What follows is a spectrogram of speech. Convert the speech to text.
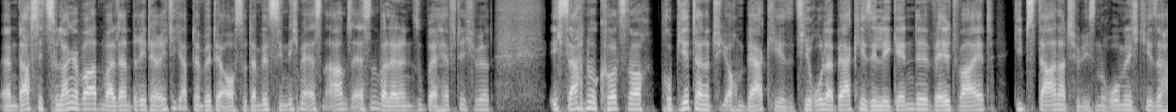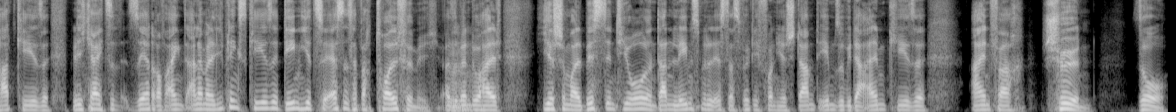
ähm, darfst nicht zu lange warten, weil dann dreht er richtig ab. Dann wird er auch so, dann willst du ihn nicht mehr essen, abends essen, weil er dann super heftig wird. Ich sag nur kurz noch, probiert da natürlich auch einen Bergkäse. Tiroler Bergkäse, Legende weltweit. Gibt's da natürlich. Ist ein Rohmilchkäse, Hartkäse. Will ich gar nicht so sehr drauf eingehen. Einer meiner Lieblingskäse, den hier zu essen, ist einfach toll für mich. Also mhm. wenn du halt hier schon mal bist in Tirol und dann Lebensmittel ist, das wirklich von hier stammt, ebenso wie der Almkäse, einfach schön. So,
